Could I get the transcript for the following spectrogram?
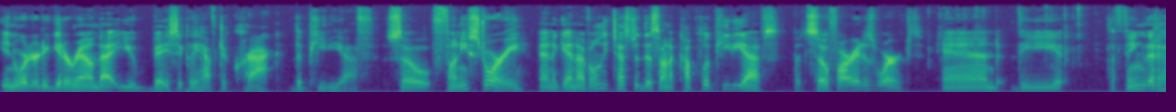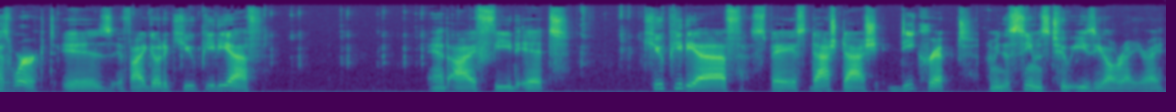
in order to get around that, you basically have to crack the PDF. So funny story. And again, I've only tested this on a couple of PDFs, but so far it has worked. And the the thing that has worked is if I go to QPDF and I feed it qpdf space dash dash decrypt. I mean, this seems too easy already, right?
